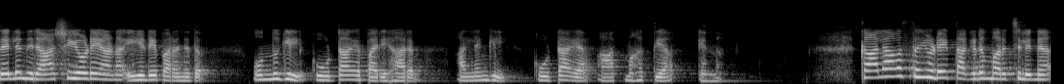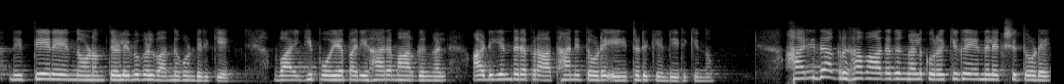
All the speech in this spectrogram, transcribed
തെല്ല് നിരാശയോടെയാണ് ഈയിടെ പറഞ്ഞത്. ഒന്നുകിൽ കൂട്ടായ പരിഹാരം അല്ലെങ്കിൽ കൂട്ടായ ആത്മഹത്യ എന്ന്. കാലാവസ്ഥയുടെ തകിടം മറിച്ചിലിന് നിത്യേന എന്നോണം തെളിവുകൾ വന്നുകൊണ്ടിരിക്കെ. വൈകിപ്പോയ പരിഹാര മാർഗങ്ങൾ അടിയന്തര പ്രാധാന്യത്തോടെ ഏറ്റെടുക്കേണ്ടിയിരിക്കുന്നു. ഹരിത ഗൃഹവാതകങ്ങൾ കുറയ്ക്കുക എന്ന ലക്ഷ്യത്തോടെ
